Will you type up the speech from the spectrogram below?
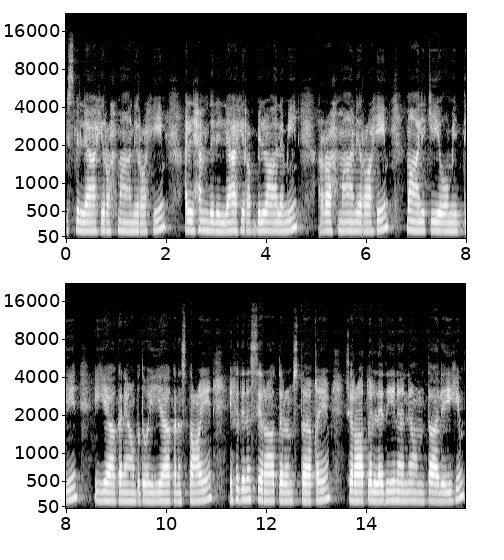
ബിസ്മില്ലാഹി റഹ്മാൻ റഹീം അൽഹംദുലില്ലാഹി റബ്ബിൽ ആലമീൻ. റഹ്മാൻ റഹീം മാലിക് യോമിദ്ദീൻ. ഇയ്യാക നാബുദു ഇയ്യാക നസ്തഈൻ ഇഹ്ദിന സിറാത്തുൽ മുസ്തഖീം. സിറാത്തുല്ലദീന അൻഅംത അലൈഹിം.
